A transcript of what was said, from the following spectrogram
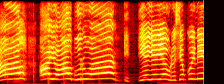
Al, ayo Al buruan. Ih, iya iya iya, udah siap kok ini.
